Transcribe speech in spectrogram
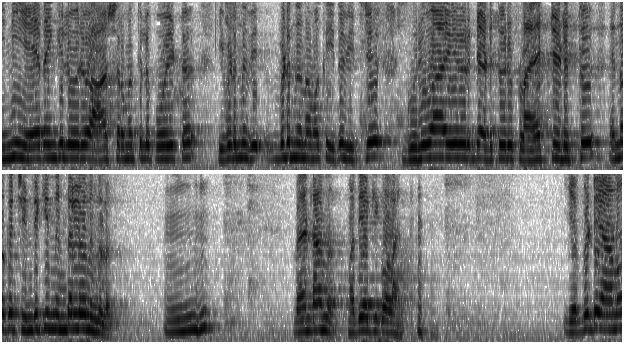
ഇനി ഏതെങ്കിലും ഒരു ആശ്രമത്തിൽ പോയിട്ട് ഇവിടുന്ന് ഇവിടുന്ന് നമുക്ക് ഇത് വിറ്റ് ഗുരുവായൂരിന്റെ അടുത്തൊരു ഫ്ലാറ്റ് എടുത്ത് എന്നൊക്കെ ചിന്തിക്കുന്നുണ്ടല്ലോ നിങ്ങൾ വേണ്ടാന്ന് മതിയാക്കിക്കോളാൻ. എവിടെയാണോ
